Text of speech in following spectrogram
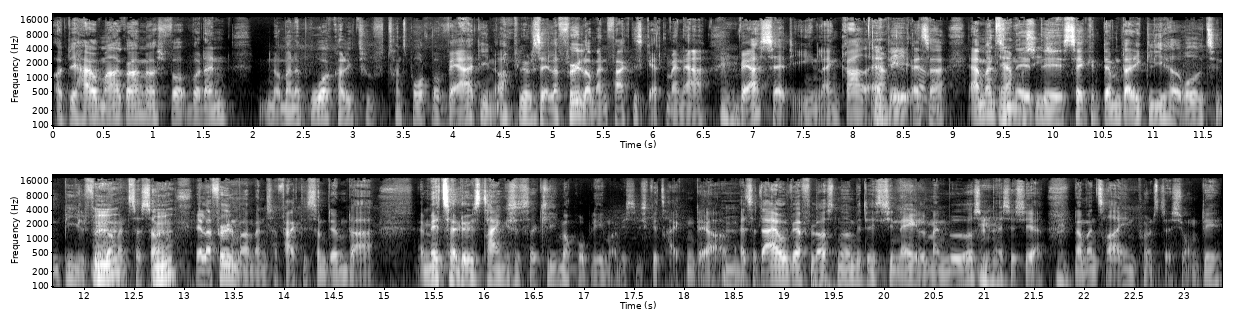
og det har jo meget at gøre med også, hvor- hvordan, når man er bruger kollektiv transport, hvor værdig en oplevelse, eller føler man faktisk, at man er mm. værdsat i en eller anden grad. Er, Ja. det, Velkommen. altså, er man sådan Ja, præcis. et second, dem, der ikke lige havde råd til en bil, føler Mm. man sig sådan, Mm. eller føler man sig faktisk som dem, der er med til at løse trængselses- og klimaproblemer, hvis vi skal trække den derop. Mm. Altså, der er jo i hvert fald også noget med det signal, man møder som mm. passager, når man træder ind på en station. Det,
